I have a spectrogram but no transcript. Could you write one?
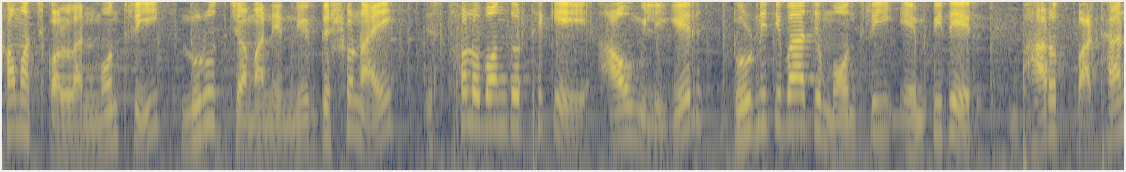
সমাজ কল্যাণ মন্ত্রী নুরুজ্জামানের নির্দেশনায় স্থলবন্দর থেকে আওয়ামী লীগের দুর্নীতিবাজ মন্ত্রী এমপিদের ভারত পাঠান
